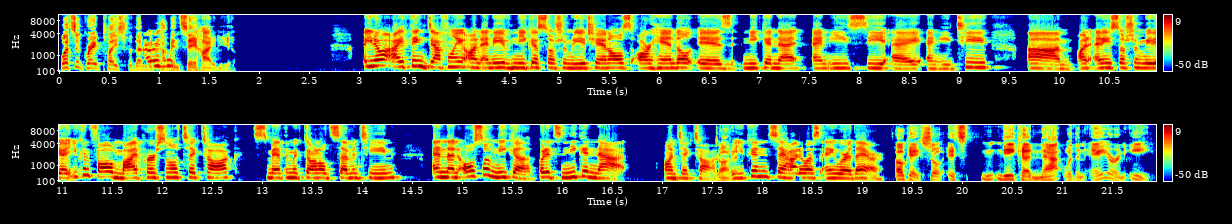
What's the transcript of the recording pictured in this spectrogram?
What's a great place for them to come and say hi to you? You know, I think definitely on any of NECA's social media channels, our handle is NecaNet, N E C A N E T um, on any social media. You can follow my personal TikTok, Samantha McDonald 17, and then also NECA, but it's NECA Nat on TikTok. Got it. But you can say hi to us anywhere there. Okay, so it's NECA Nat with an A or an E?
